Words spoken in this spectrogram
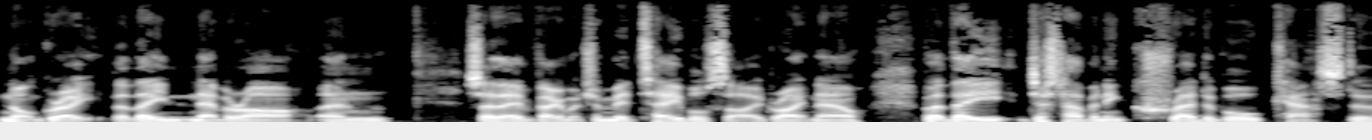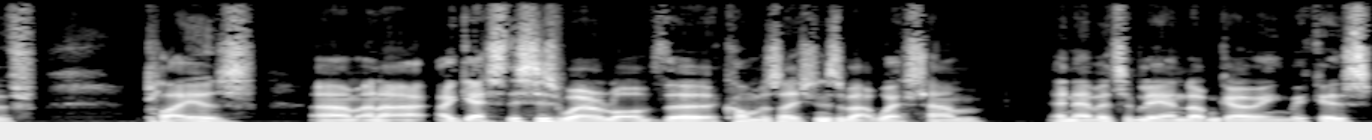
not great, but they never are. And so they're very much a mid table side right now. But they just have an incredible cast of players. Um, and I, I, guess this is where a lot of the conversations about West Ham inevitably end up going because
